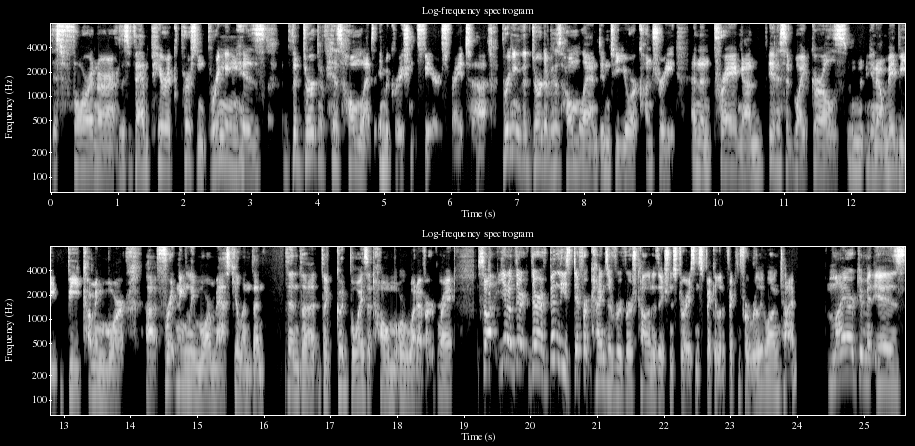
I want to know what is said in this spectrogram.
this foreigner, this vampiric person bringing his the dirt of his homeland, immigration fears, right? Uh, bringing the dirt of his homeland into your country and then preying on innocent white girls. You know, maybe becoming more uh, frighteningly more masculine than than the the good boys at home or whatever, right? So you know, there there have been these different kinds of reverse colonization stories in speculative fiction for a really long time. My argument is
